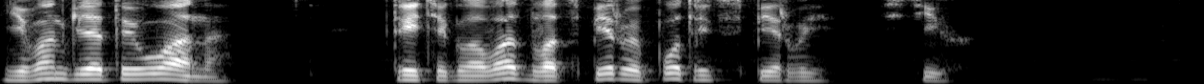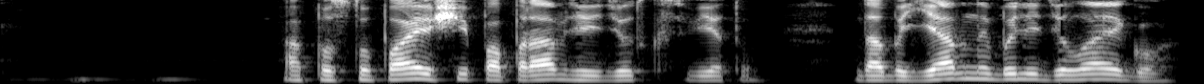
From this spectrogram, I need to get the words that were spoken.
Евангелие от Иоанна, 3 глава с 21 по 31 стих. А поступающий по правде идет к свету, дабы явны были дела его,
